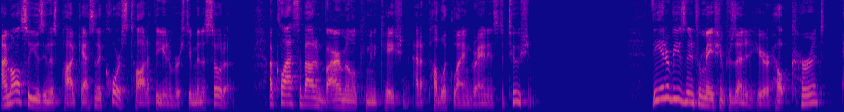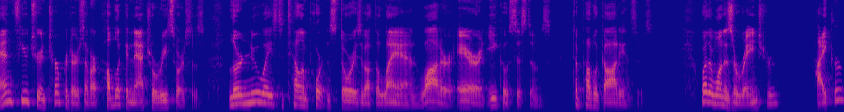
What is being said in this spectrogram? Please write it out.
I'm also using this podcast in a course taught at the University of Minnesota, a class about environmental communication at a public land grant institution. The interviews and information presented here help current and future interpreters of our public and natural resources learn new ways to tell important stories about the land, water, air, and ecosystems to public audiences. Whether one is a ranger, hiker,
